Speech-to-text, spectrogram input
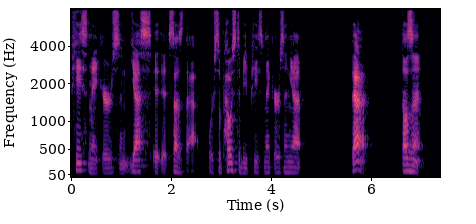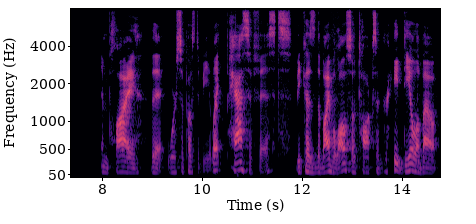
peacemakers. And yes, it, it says that we're supposed to be peacemakers, and yet that doesn't imply that we're supposed to be like pacifists because the Bible also talks a great deal about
